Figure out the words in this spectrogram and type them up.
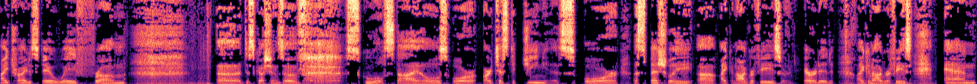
I try to stay away from uh, discussions of school styles or artistic genius or especially uh, iconographies or inherited iconographies and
